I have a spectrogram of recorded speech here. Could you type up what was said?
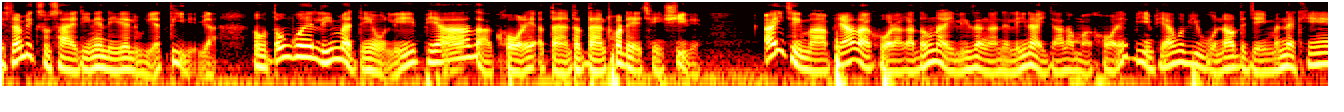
Islamic Society နဲ့နေတဲ့လူတွေအသိတယ်ဗျဟိုသုံးခွဲလေးမှတ်တင်းကိုလေဖျားစာခေါ်တဲ့အတန်တတန်ထွက်တဲ့အချိန်ရှိတယ် အဲ့ဒီအချိန်မှာဖျားစာခေါ်တာက3:45နဲ့4:00ကြားလောက်မှခေါ်တယ်ပြီးရင်ဖျားဝတ်ပြုဖို့နောက်တစ်ချိန်မနက်ခင်း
